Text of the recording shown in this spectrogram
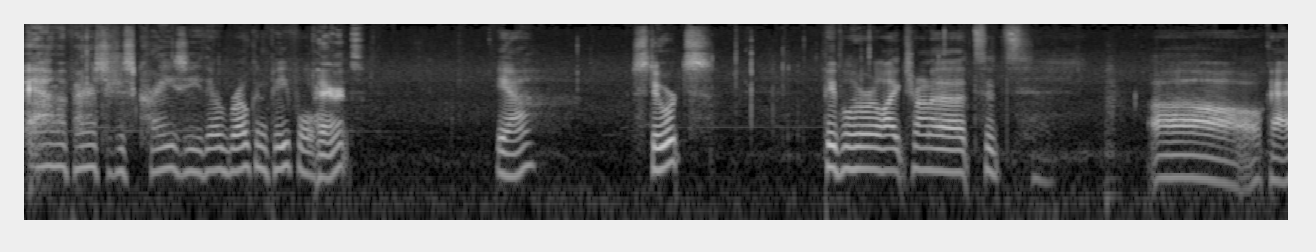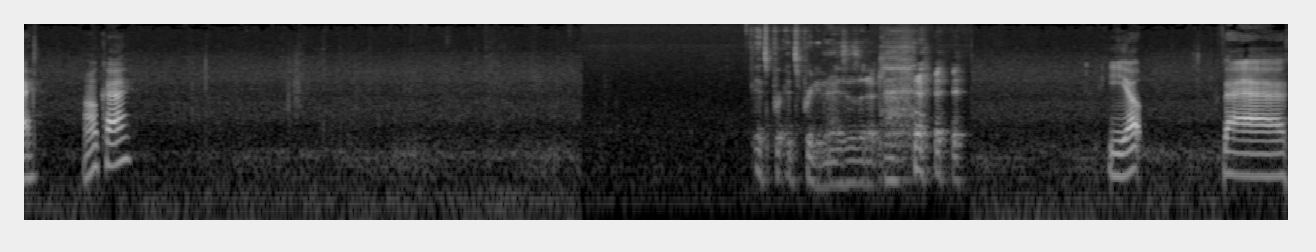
Yeah, my parents are just crazy. They're broken people. Parents? Yeah. Stewards. People who are like trying to. to oh, okay. Okay. It's pr- it's pretty nice, isn't it? Yep. That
